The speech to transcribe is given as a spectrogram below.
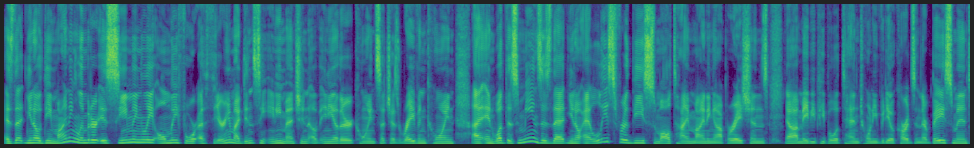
is that, you know, the mining limiter is seemingly only for Ethereum. I didn't see any mention of any other coins such as Ravencoin, uh, and what this means is that, you know, at least for these small-time mining operations, uh, maybe people with 10, 20 video cards in their basement,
